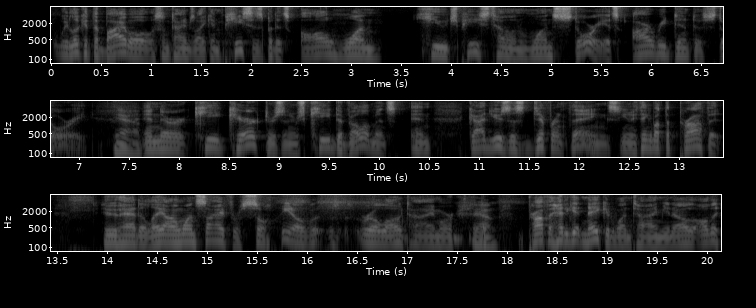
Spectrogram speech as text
we look at the Bible sometimes like in pieces, but it's all one huge piece telling one story. It's our redemptive story. Yeah. And there are key characters and there's key developments and God uses different things. You know, you think about the prophet who had to lay on one side for so, you know, real long time or Yeah. the prophet had to get naked one time, you know, all the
